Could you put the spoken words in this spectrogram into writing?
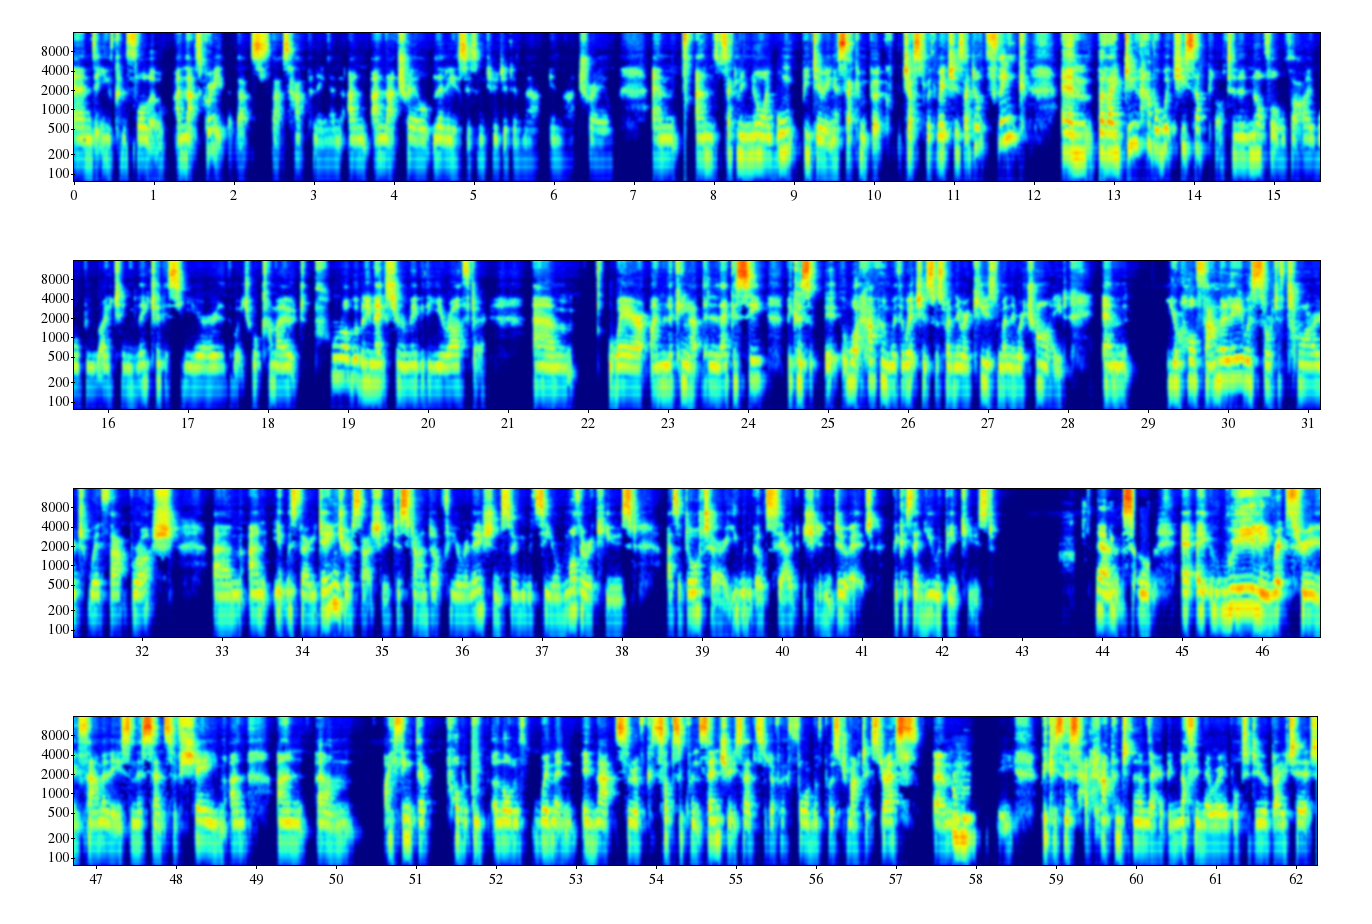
um, that you can follow, and that's great that that's that's happening, and and and that trail Lilias is included in that in that trail. Um, and secondly, no, I won't be doing a second book just with witches. I don't think, um, but I do have a witchy subplot in a novel that I will be writing later this year, which will come out probably next year or maybe the year after. Um, where I'm looking at the legacy because it, what happened with the witches was when they were accused and when they were tried, um, your whole family was sort of tarred with that brush. Um, and it was very dangerous actually to stand up for your relations. So you would see your mother accused as a daughter. You wouldn't be able to say she didn't do it because then you would be accused. Um, so it, it, really ripped through families and this sense of shame, and and um, I think there probably a lot of women in that sort of subsequent centuries had sort of a form of post-traumatic stress um, mm -hmm because this had happened to them. There had been nothing they were able to do about it.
